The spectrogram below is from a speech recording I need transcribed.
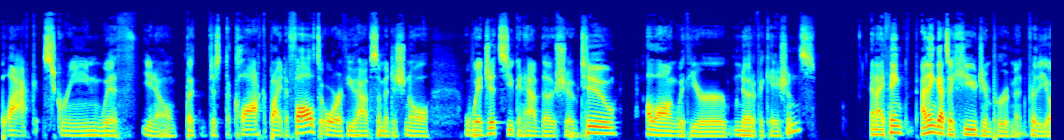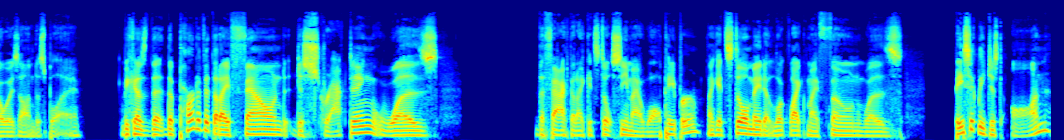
black screen with you know the just the clock by default, or if you have some additional widgets, you can have those show too, along with your notifications. And I think I think that's a huge improvement for the always on display because the the part of it that I found distracting was the fact that I could still see my wallpaper. Like it still made it look like my phone was basically just on.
